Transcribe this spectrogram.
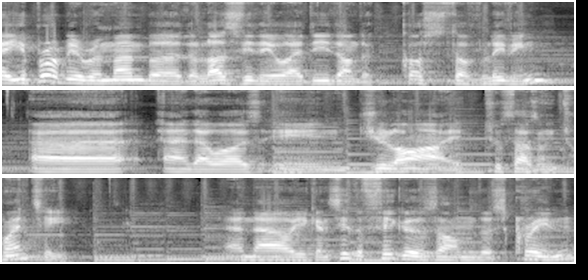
Okay, you probably remember the last video I did on the cost of living, uh, and that was in July 2020. And now you can see the figures on the screen.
